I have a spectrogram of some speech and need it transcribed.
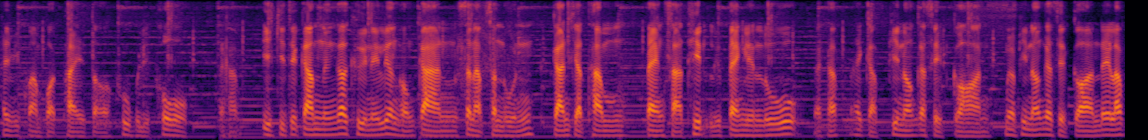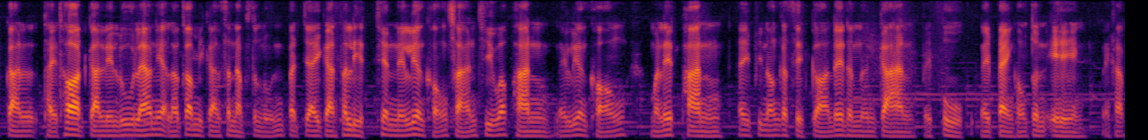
ให้มีความปลอดภัยต่อผู้บริโภค นะครับอีกกิจกรรมหนึ่งก็คือในเรื่องของการสนับสนุน การจัดทำแปลงสาธิต หรือแปลงเรียนรู้นะครับให้กับพี่น้องเกษตรกร เมื่อพี่น้องเกษตรกรได้รับการถ่ายทอดการเรียนรู้แล้วเนี่ยเราก็มีการสนับสนุนปัจจัยการผลิต เช่น ในเรื่องของสารชีวพันธุ์ ในเรื่องของเมล็ดพันธุ์ ให้พี่น้องเกษตรกรได้ดำเนินการไปปลูกในแปลงของตนเองนะครับ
